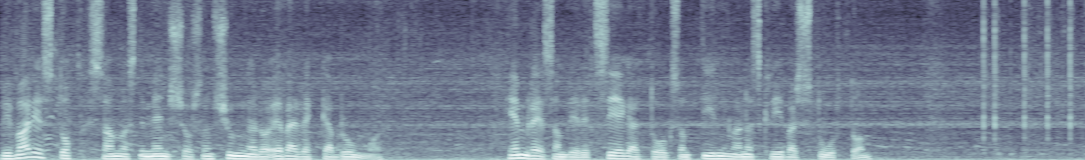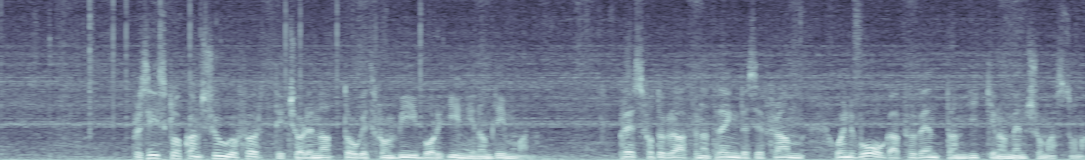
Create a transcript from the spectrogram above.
Vid varje stopp samlas det människor som sjunger och överräcker blommor. Hemresan blir ett segertåg som tidningarna skriver stort om. Precis klockan 7.40 körde nattåget från Viborg in genom dimman. Pressfotograferna trängde sig fram och en våg av förväntan gick genom människomassorna.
